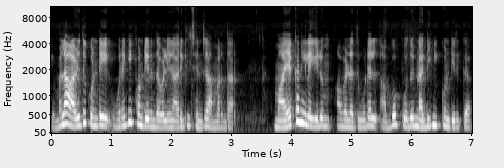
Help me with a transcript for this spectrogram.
விமலா அழுது கொண்டே உறங்கிக் கொண்டிருந்தவளின் அருகில் சென்று அமர்ந்தார். மயக்க நிலையிலும் அவளது உடல் அவ்வப்போது நடுங்கிக் கொண்டிருக்க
